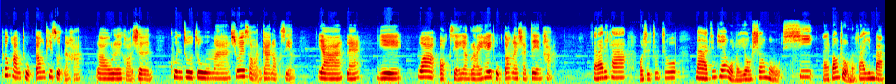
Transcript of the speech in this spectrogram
เพื่อความถูกต้องที่สุดนะคะ เราเลยขอเชิญ คุณจูจูมาช่วยสอนการออกเสียง ยาและเย ว่าออกเสียงอย่างไรให้ถูกต้องและชัดเจนค่ะ 萨拉迪卡，我是猪猪。那今天我们用声母西来帮助我们发音吧。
